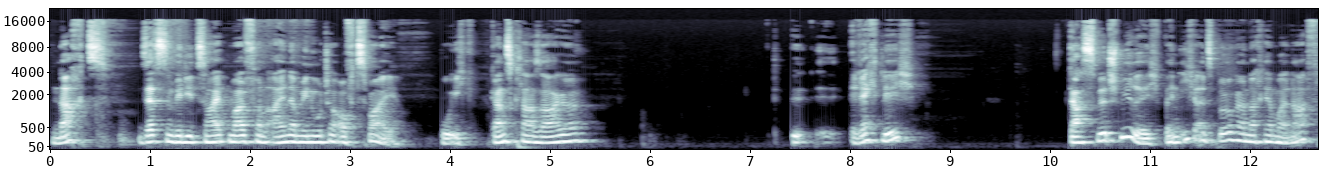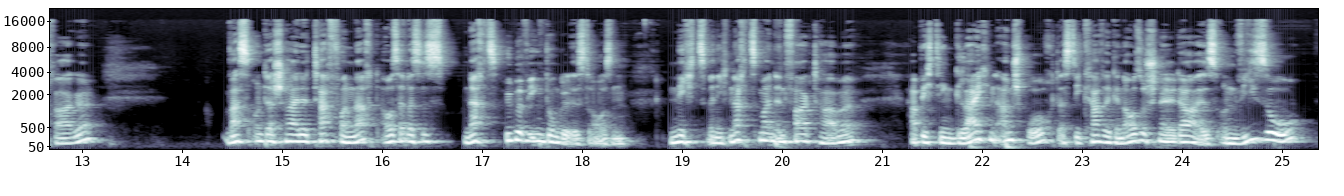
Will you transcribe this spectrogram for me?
nachts setzen wir die Zeit mal von einer Minute auf zwei, wo ich ganz klar sage, äh, rechtlich, das wird schwierig. Wenn ich als Bürger nachher mal nachfrage, was unterscheidet Tag von Nacht, außer dass es nachts überwiegend dunkel ist draußen? Nichts. Wenn ich nachts meinen Infarkt habe, habe ich den gleichen Anspruch, dass die Karre genauso schnell da ist. Und wieso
